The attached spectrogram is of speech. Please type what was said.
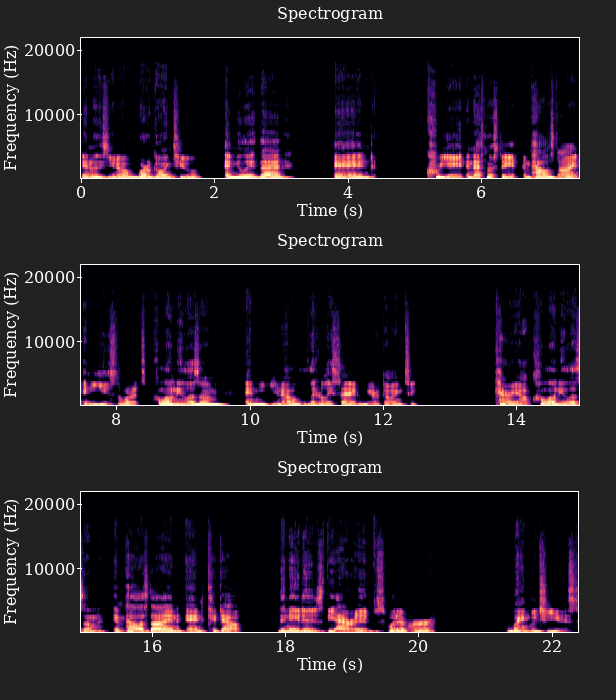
And it was, you know, we're going to emulate that and create an ethno state in Palestine. And he used the words colonialism and, you know, literally said, we are going to carry out colonialism in Palestine and kick out the natives, the Arabs, whatever language he used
